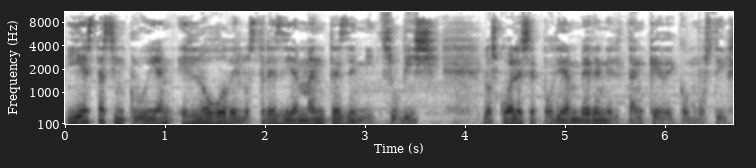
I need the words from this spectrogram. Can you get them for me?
y estas incluían el logo de los tres diamantes de Mitsubishi, los cuales se podían ver en el tanque de combustible.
